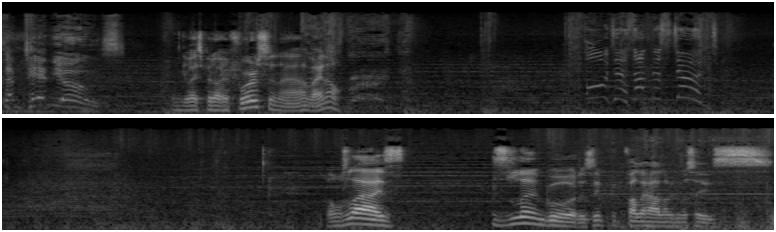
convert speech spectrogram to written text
Continues. Ele vai esperar o reforço? Não, vai não. Vamos lá, Slangor. Eu sempre falo errado o nome de vocês.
